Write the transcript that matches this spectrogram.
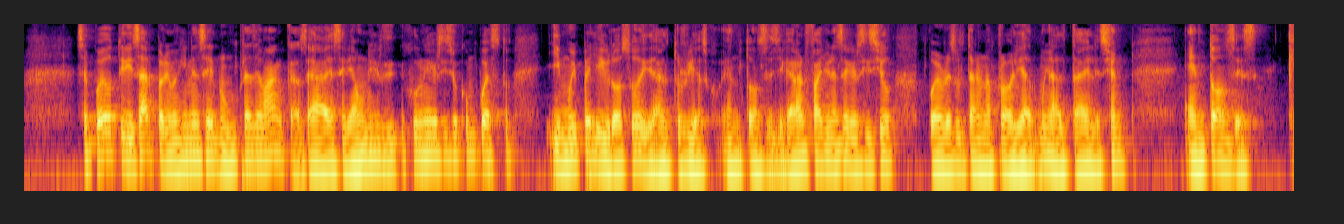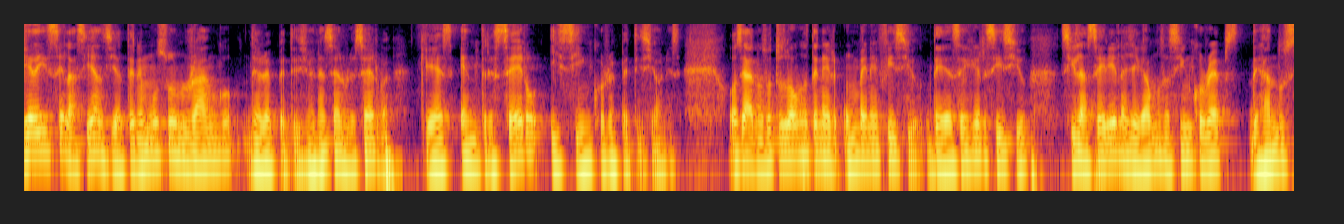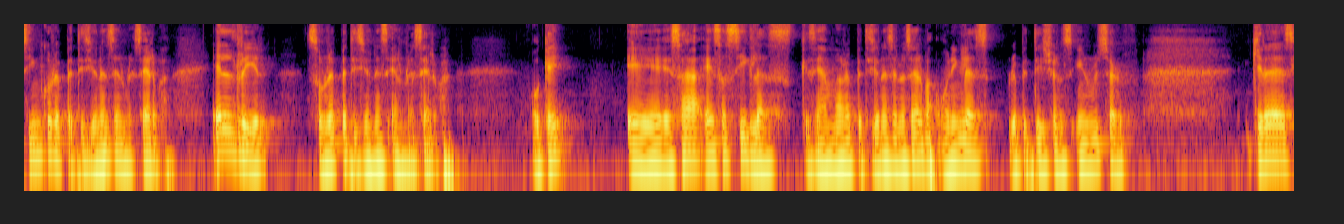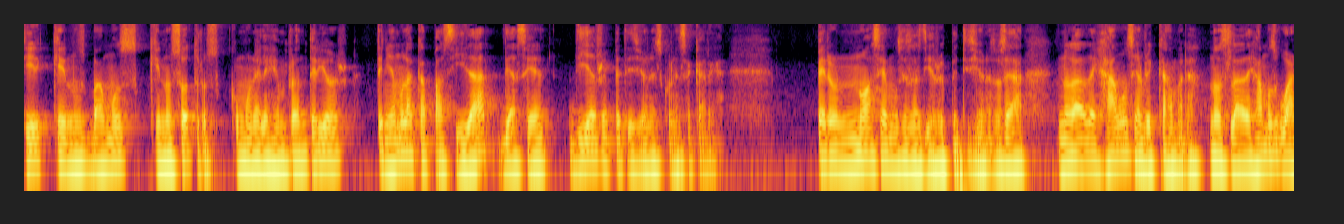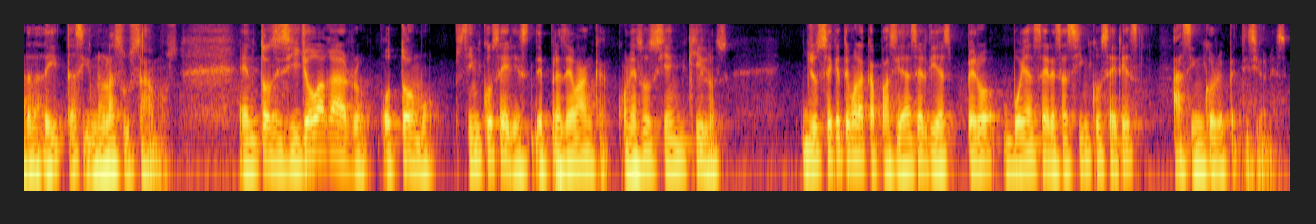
Se puede utilizar, pero imagínense en un press de banca, o sea, sería un, un ejercicio compuesto y muy peligroso y de alto riesgo. Entonces, llegar al fallo en ese ejercicio puede resultar en una probabilidad muy alta de lesión. Entonces, ¿Qué dice la ciencia? Tenemos un rango de repeticiones en reserva, que es entre 0 y 5 repeticiones. O sea, nosotros vamos a tener un beneficio de ese ejercicio si la serie la llegamos a 5 reps, dejando 5 repeticiones en reserva. El RIR son repeticiones en reserva. ¿Ok? Eh, esas siglas que se llaman repeticiones en reserva, o en inglés, repetitions in reserve, quiere decir que nos vamos, que nosotros, como en el ejemplo anterior, teníamos la capacidad de hacer 10 repeticiones con esa carga. Pero no hacemos esas 10 repeticiones. O sea, nos las dejamos en recámara, nos las dejamos guardaditas y no las usamos. Entonces, si yo agarro o tomo 5 series de press de banca con esos 100 kilos, yo sé que tengo la capacidad de hacer 10, pero voy a hacer esas 5 series a 5 repeticiones.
